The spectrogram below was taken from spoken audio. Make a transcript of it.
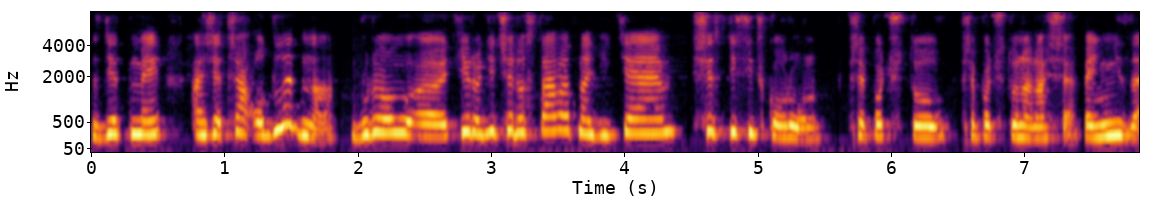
s dětmi a že třeba od ledna budou uh, ti rodiče dostávat na dítě 6 tisíc korun přepočtu, přepočtu na naše peníze.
